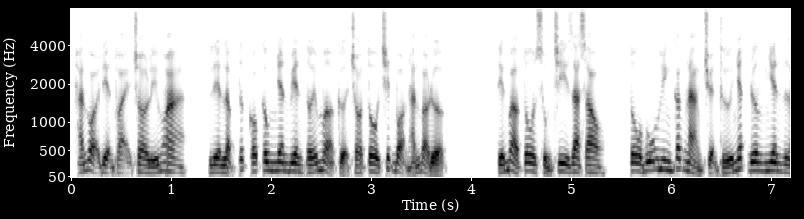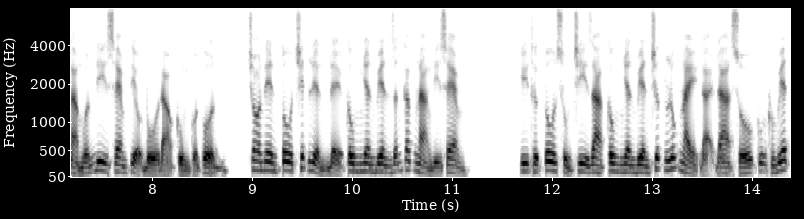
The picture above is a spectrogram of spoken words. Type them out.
Hắn gọi điện thoại cho lý hoa, liền lập tức có công nhân viên tới mở cửa cho tô chết bọn hắn vào được tiến vào tô sùng chi ra sau, tô vũ hinh các nàng chuyện thứ nhất đương nhiên là muốn đi xem tiểu bồ đảo cùng cồn cồn cho nên tô chết liền để công nhân viên dẫn các nàng đi xem. Kỳ thực tô sùng chi ra công nhân viên trước lúc này đại đa số cũng không biết.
